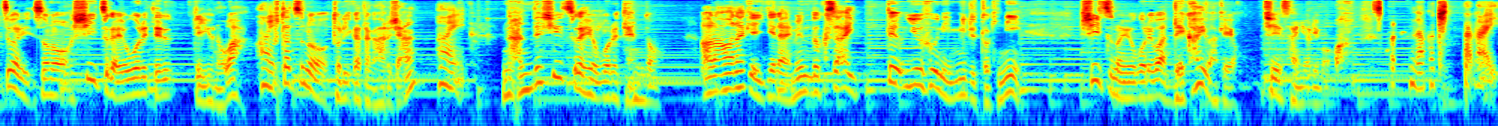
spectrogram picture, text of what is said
つまりそのシーツが汚れてるっていうのは、はい二つの取り方があるじゃん？はい。なんでシーツが汚れてんの？洗わなきゃいけない、めんどくさいっていう風に見るときに、シーツの汚れはでかいわけよ。千恵さんよりも。なんか汚い、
